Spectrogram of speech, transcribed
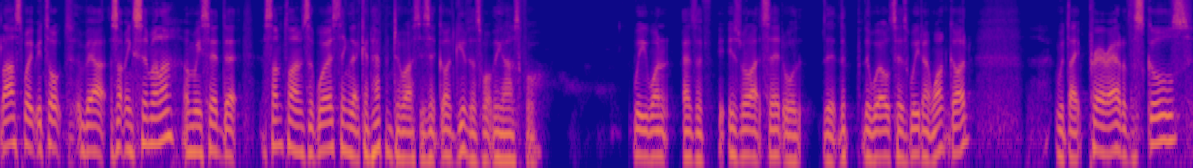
Last week we talked about something similar, and we said that sometimes the worst thing that can happen to us is that God gives us what we ask for. We want, as the Israelites said, or the, the, the world says, we don't want God would take prayer out of the schools,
